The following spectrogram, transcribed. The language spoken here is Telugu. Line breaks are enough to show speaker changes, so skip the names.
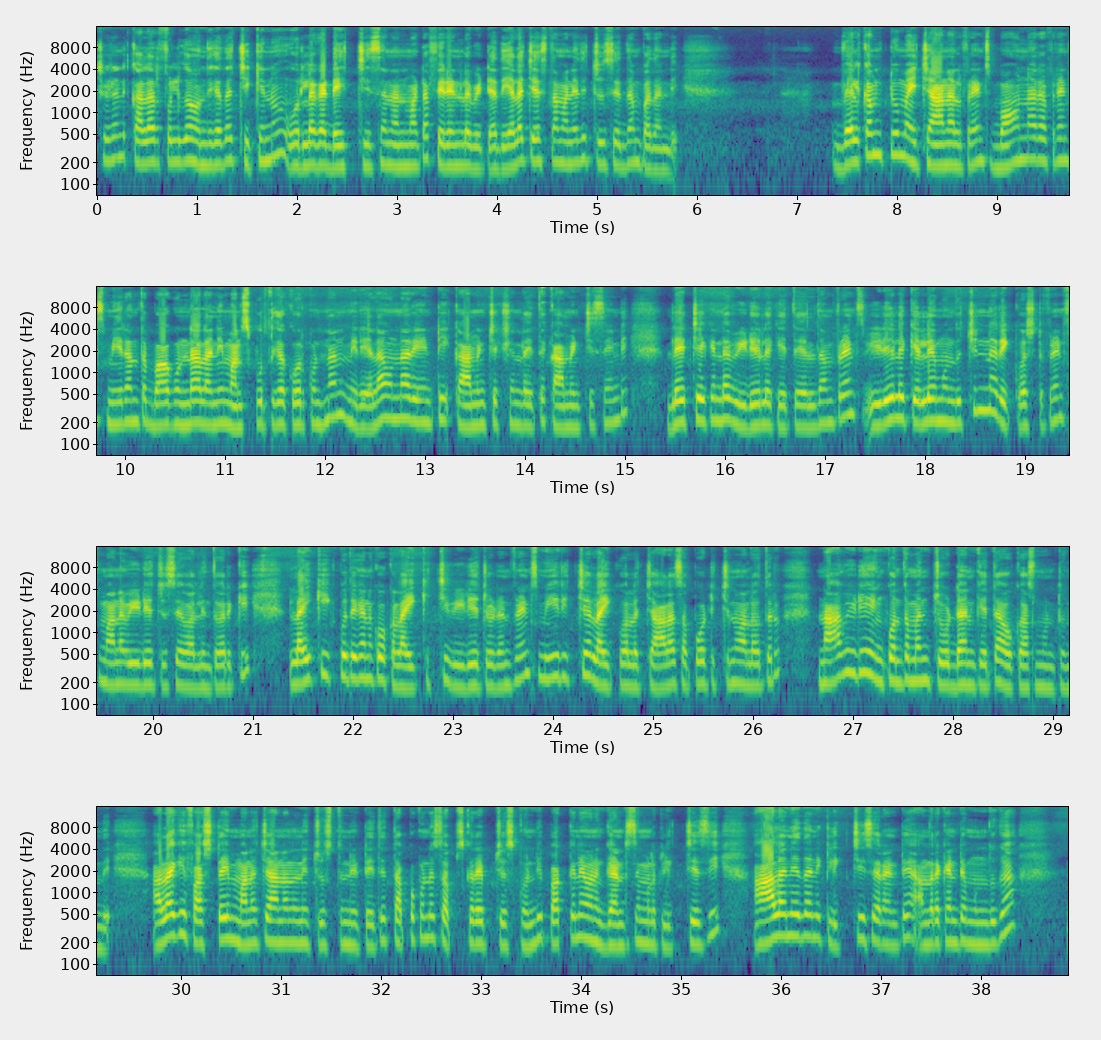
చూడండి కలర్ఫుల్గా ఉంది కదా చికెన్ ఉర్లగడ్డ ఇచ్చేసాను అనమాట ఫిరెన్లో పెట్టి అది ఎలా చేస్తామనేది చూసేద్దాం పదండి. Welcome to my channel friends. బాగున్నారా ఫ్రెండ్స్? మీరంతా బాగుండాలని మనస్ఫూర్తిగా కోరుకుంటున్నాను. మీరు ఎలా ఉన్నారు ఏంటి? కామెంట్ సెక్షన్లో అయితే కామెంట్ చేసేయండి. లేట్ చేయకుండా వీడియోలోకి అయితే వెళ్దాం ఫ్రెండ్స్. వీడియోలోకి వెళ్ళే ముందు చిన్న రిక్వెస్ట్ ఫ్రెండ్స్. మన వీడియో చూసే వాళ్ళు ఇంతవరకు లైక్ ఇకపోతే కనుక ఒక లైక్ ఇచ్చి వీడియో చూడండి ఫ్రెండ్స్. మీరు ఇచ్చే లైక్ వల్ల చాలా సపోర్ట్ ఇచ్చిన వాళ్ళు అవుతారు. నా వీడియో ఇంకొంతమంది చూడడానికి అయితే అవకాశం ఉంటుంది. అలాగే ఫస్ట్ టైం మన ఛానల్ని చూస్తున్నట్టయితే తప్పకుండా సబ్స్క్రైబ్ చేసుకోండి. పక్కనే మన గంట సింబల్ క్లిక్ చేసి ఆల్ అనే దాన్ని క్లిక్ చేశారంటే అందరికంటే ముందుగా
